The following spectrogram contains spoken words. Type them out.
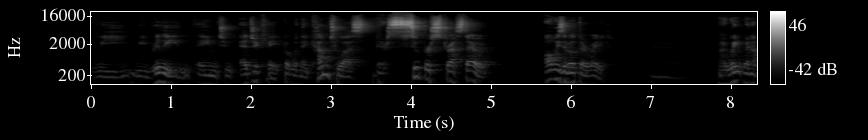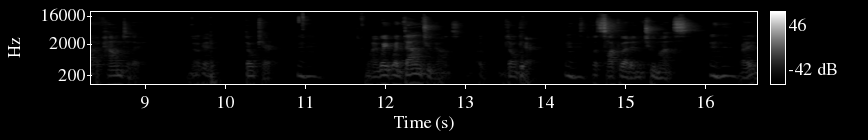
we we really aim to educate. But when they come to us, they're super stressed out, always about their weight. Mm. My weight went up a pound today. Okay, don't care. Mhm. My weight went down two pounds. Uh, Don't care. Mhm. Let's talk about it in two months, Mhm. right?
